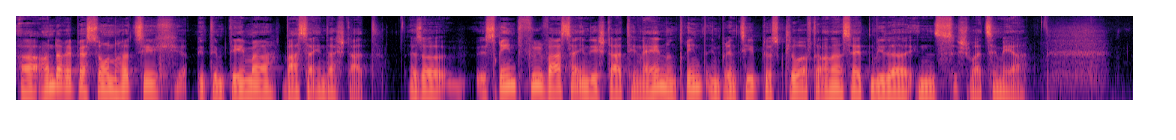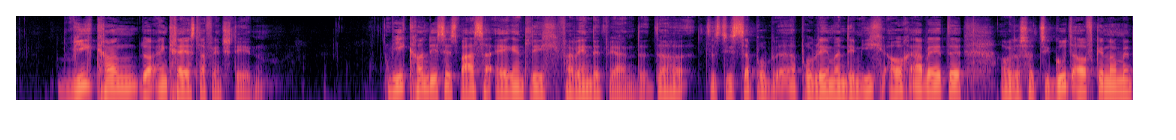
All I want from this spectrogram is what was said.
Eine andere Person hat sich mit dem Thema Wasser in der Stadt. Also es rinnt viel Wasser in die Stadt hinein und rinnt im Prinzip das Klo auf der anderen Seite wieder ins Schwarze Meer. Wie kann da ein Kreislauf entstehen? Wie kann dieses Wasser eigentlich verwendet werden? Da, das ist ein Problem, an dem ich auch arbeite, aber das hat sie gut aufgenommen.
